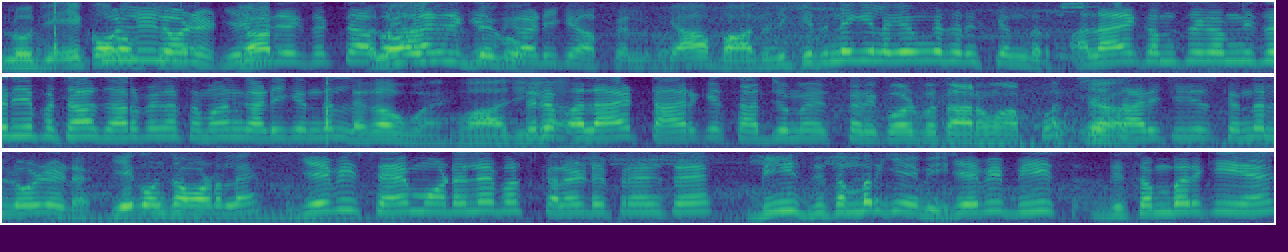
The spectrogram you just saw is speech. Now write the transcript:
लो जी एक फुल्ली लोडेड ये भी देख सकते हैं। गाड़ी के आप पहले तो क्या बात है जी कितने के लगे होंगे सर इसके अंदर अलाय कम से कम नहीं सर ये पचास हज़ार रुपए का सामान गाड़ी के अंदर लगा हुआ है सिर्फ़ अलाय टायर के साथ जो मैं इसका रिकॉर्ड बता रहा हूँ आपको। अच्छा। ये सारी चीज़ें इसके अंदर लोडेड है। ये कौन सा मॉडल है? ये भी सेम मॉडल है बस कलर डिफरेंस है। 20 दिसंबर की है भी? ये भी 20 दिसंबर की है।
